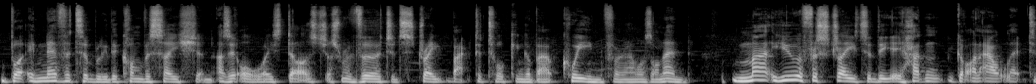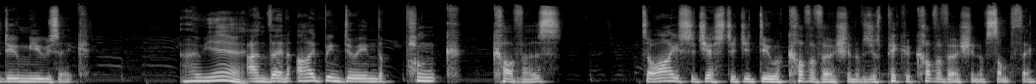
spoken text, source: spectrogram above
But inevitably, the conversation, as it always does, just reverted straight back to talking about Queen for hours on end. Matt, you were frustrated that you hadn't got an outlet to do music. Oh, yeah. And then I'd been doing the punk covers. So I suggested you do a cover version of just pick a cover version of something.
